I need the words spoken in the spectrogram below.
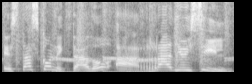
Estás conectado a Radio Isil.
